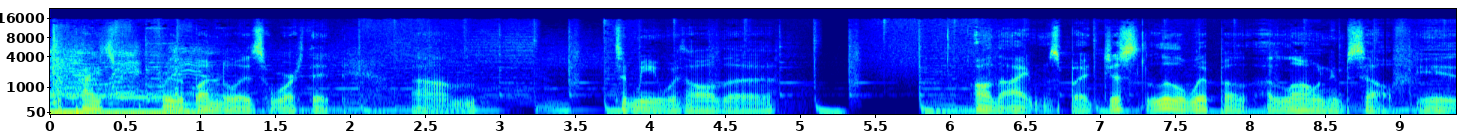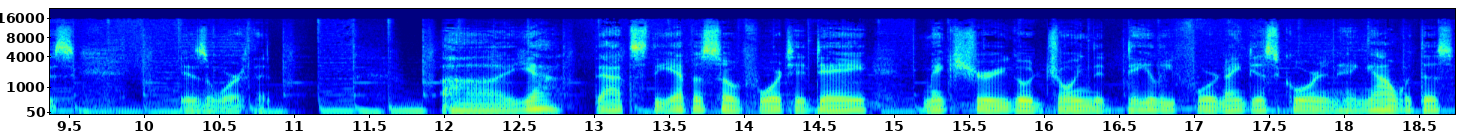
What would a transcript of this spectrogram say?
the price for the bundle is worth it um, to me with all the all the items, but just Little Whip alone himself is is worth it. Uh, yeah, that's the episode for today. Make sure you go join the daily Fortnite Discord and hang out with us.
